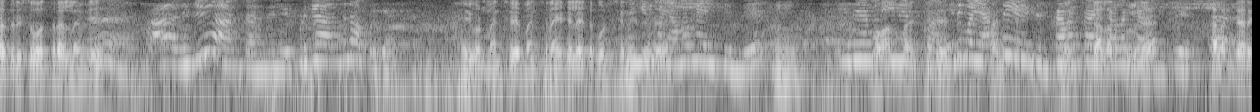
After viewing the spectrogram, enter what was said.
అదృష్టవంతురాలు నవ్య. ఆ, నిజమే అంటాను. నేను ఎప్పటికే అంటున్నా అప్పటికే అంటాను ఇది కూడా మంచి మంచి నైటీలు అయితే కొట్టింది సరే. బాగుంది మంచి మంచి కలర్ఫుల్గా కలంకారీ.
